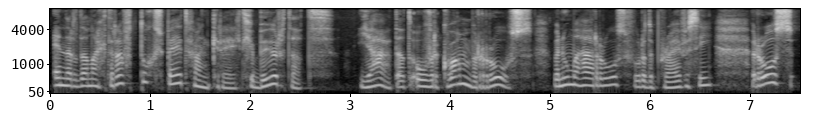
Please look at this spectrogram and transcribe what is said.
en er dan achteraf toch spijt van krijgt? Gebeurt dat? Ja, dat overkwam Roos. We noemen haar Roos voor de privacy. Roos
